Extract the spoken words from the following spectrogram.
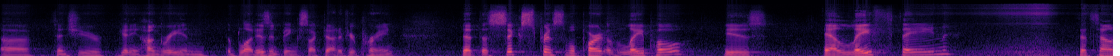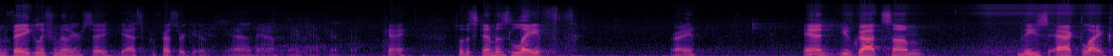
uh, since you're getting hungry and the blood isn't being sucked out of your brain, that the sixth principal part of lepo is Elaphthane. That sound vaguely familiar? Say, yes, Professor Gibbs. Yeah, yeah, yeah. Okay. So the stem is laph, right? And you've got some, these act like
